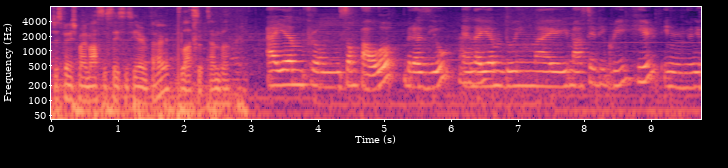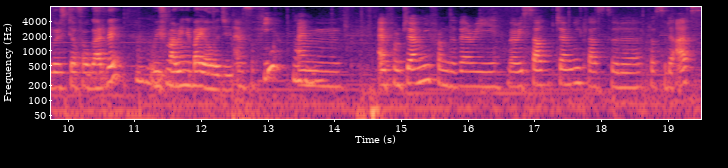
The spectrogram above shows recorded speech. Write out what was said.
Just finished my master's thesis here in Faro last September. I am from São Paulo, Brazil, and I am doing my master degree here in University of Algarve mm-hmm. with marine biology. I'm Sophie. I'm I'm from Germany, from the very very south of Germany, close to the close to the Alps.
